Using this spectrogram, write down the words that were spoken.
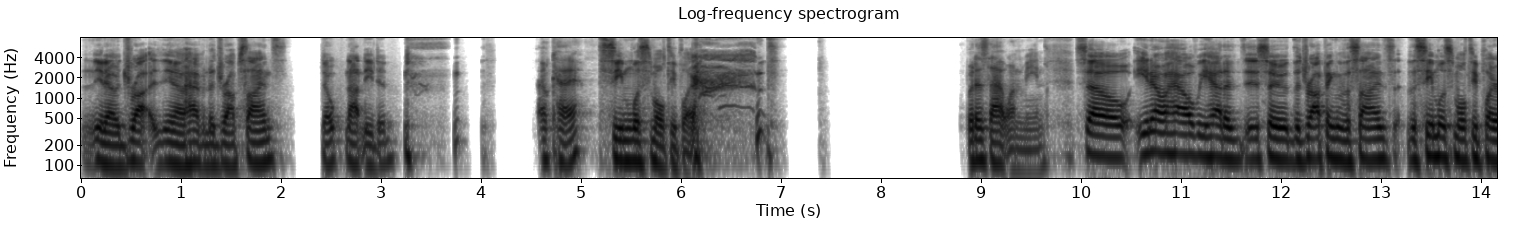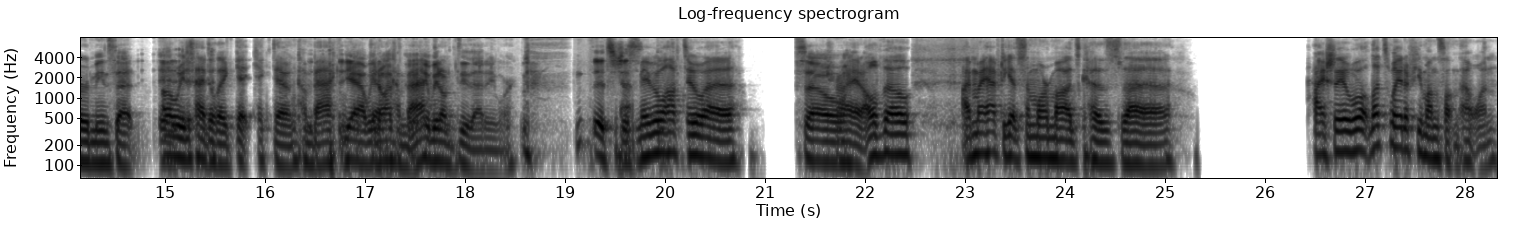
you know, drop. You know, having to drop signs. Nope, not needed. Okay. Seamless multiplayer. What does that one mean? So you know how we had a so the dropping of the signs, the seamless multiplayer means that. oh, we just had to like get kicked out and come back. yeah, we don't have to, back. we don't do that anymore. it's Yeah, just maybe we'll have to uh, so try it. Although I might have to get some more mods because uh, actually, well, let's wait a few months on that one.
